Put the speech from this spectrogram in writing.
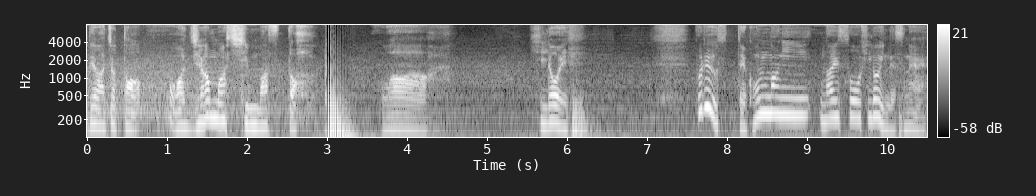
ではちょっとお邪魔しますと。わあ。広い。プリウスってこんなに内装広いんですね。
